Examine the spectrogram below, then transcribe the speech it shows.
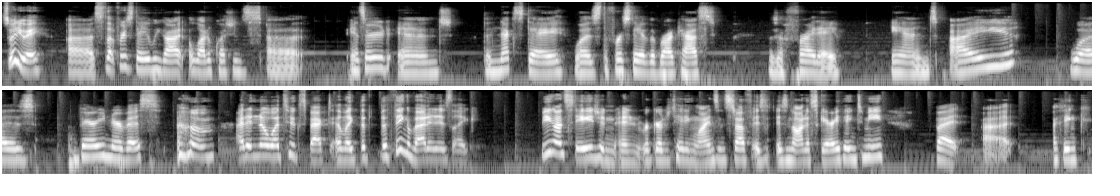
So anyway, uh, so that first day we got a lot of questions uh answered, and the next day was the first day of the broadcast. It was a Friday and I was very nervous. Um, I didn't know what to expect, and like the the thing about it is like being on stage and, and regurgitating lines and stuff is is not a scary thing to me, but uh, I think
